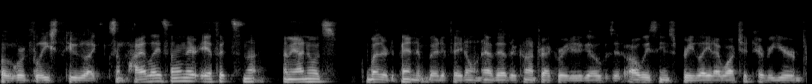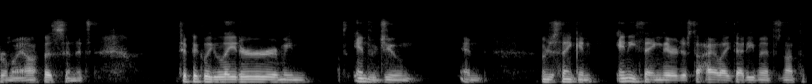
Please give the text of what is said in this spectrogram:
or police do like some highlights on there if it's not, I mean, I know it's weather dependent, but if they don't have the other contract ready to go, because it always seems pretty late. I watch it every year for my office and it's typically later, I mean, it's end of June. And I'm just thinking anything there just to highlight that, even if it's not the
